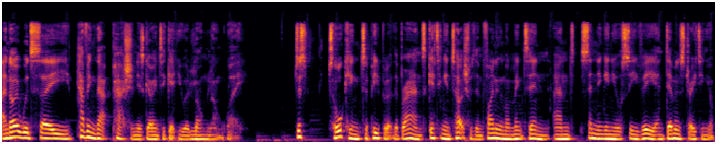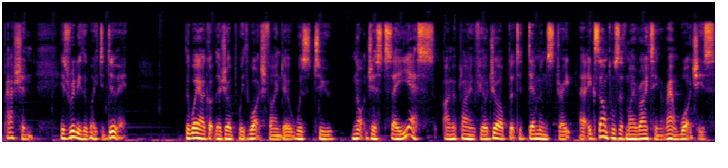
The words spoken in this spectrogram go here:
and I would say having that passion is going to get you a long, long way. Just talking to people at the brands, getting in touch with them, finding them on LinkedIn, and sending in your CV and demonstrating your passion is really the way to do it. The way I got the job with Watchfinder was to not just say, yes, I'm applying for your job, but to demonstrate uh, examples of my writing around watches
